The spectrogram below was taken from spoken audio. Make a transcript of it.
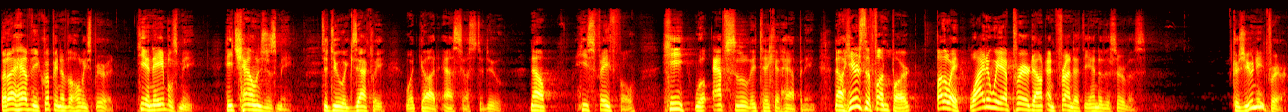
But I have the equipping of the Holy Spirit. He enables me. He challenges me to do exactly what God asks us to do. Now, He's faithful. He will absolutely take it happening. Now, here's the fun part. By the way, why do we have prayer down in front at the end of the service? Because you need prayer.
